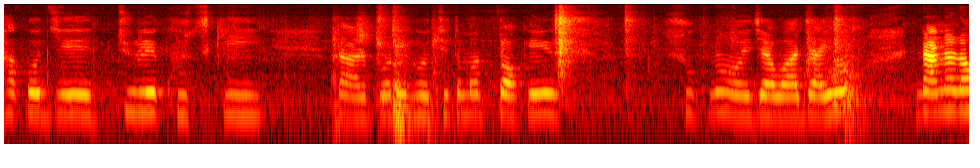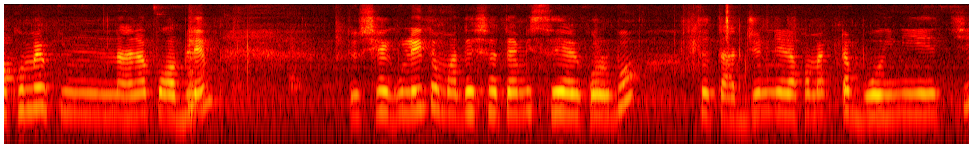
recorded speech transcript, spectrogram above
থাকো যে চুলে খুশকি তারপরে হচ্ছে তোমার ত্বকে শুকনো হয়ে যাওয়া, যাই হোক, নানা রকমের, নানা প্রবলেম তো সেগুলোই তোমাদের সাথে আমি শেয়ার করব। তো তার জন্য এরকম একটা বই নিয়েছি।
